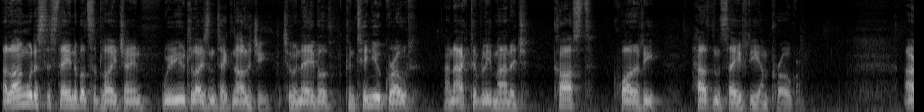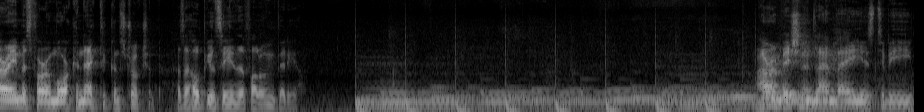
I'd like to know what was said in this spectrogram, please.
Along with a sustainable supply chain, we're utilising technology to enable continued growth and actively manage cost, quality, health and safety and programme. Our aim is for a more connected construction, as I hope you'll see in the following video. Our ambition in Glenveagh is to be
